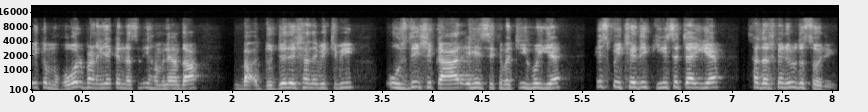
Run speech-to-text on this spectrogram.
ਇੱਕ ਮਾਹੌਲ ਬਣ ਗਿਆ ਕਿ ਨਸਲੀ ਹਮਲਿਆਂ ਦਾ ਦੂਜੇ ਦੇਸ਼ਾਂ ਦੇ ਵਿੱਚ ਵੀ ਉਸ ਦੀ ਸ਼ਿਕਾਰ ਇਹ ਸਿੱਖ ਬੱਚੀ ਹੋਈ ਹੈ। ਇਸ ਪਿੱਛੇ ਦੀ ਕੀ ਸੱਚਾਈ ਹੈ ਸਾਡੇ ਦਰਸ਼ਕਾਂ ਨੂੰ ਦੱਸੋ ਜੀ।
